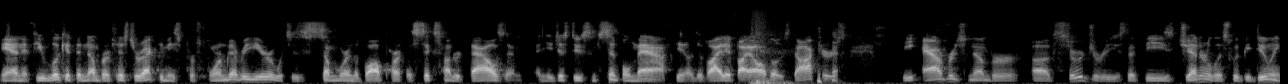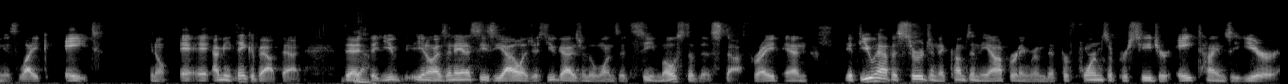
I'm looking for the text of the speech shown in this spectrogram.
And if you look at the number of hysterectomies performed every year, which is somewhere in the ballpark of 600,000, and you just do some simple math, you know, divided by all those doctors, the average number of surgeries that these generalists would be doing is like eight. You know, I, I mean, think about that. That, Yeah. that you you know as an anesthesiologist you guys are the ones that see most of this stuff right and if you have a surgeon that comes in the operating room that performs a procedure eight times a year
